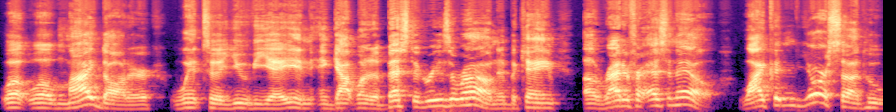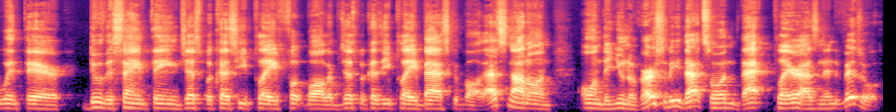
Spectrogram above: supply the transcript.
Well, well, my daughter went to UVA and, and got one of the best degrees around and became a writer for SNL. Why couldn't your son who went there do the same thing just because he played football or just because he played basketball? That's not on on the university. That's on that player as an individual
